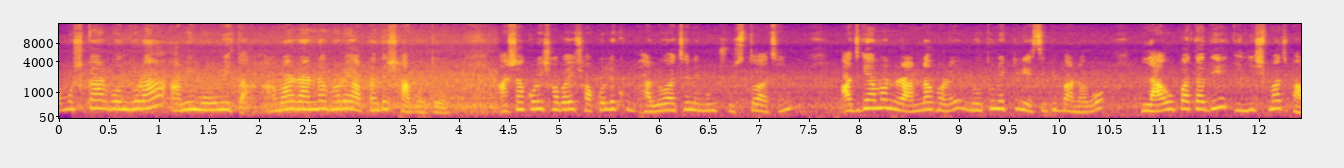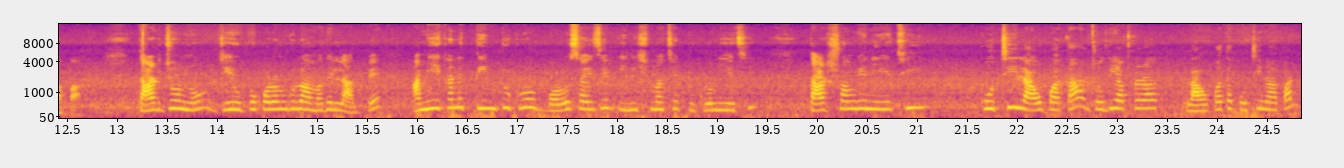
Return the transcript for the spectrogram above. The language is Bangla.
নমস্কার বন্ধুরা, আমি মৌমিতা। আমার রান্নাঘরে আপনাদের স্বাগত। আশা করি সবাই সকলে খুব ভালো আছেন এবং সুস্থ আছেন। আজকে আমার রান্নাঘরে নতুন একটি রেসিপি বানাবো, লাউ পাতা দিয়ে ইলিশ মাছ ভাপা। তার জন্য যে উপকরণগুলো আমাদের লাগবে, আমি এখানে তিন টুকরো বড় সাইজের ইলিশ মাছের টুকরো নিয়েছি। তার সঙ্গে নিয়েছি কচি লাউ পাতা। যদি আপনারা লাউ পাতা কচি না পান,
